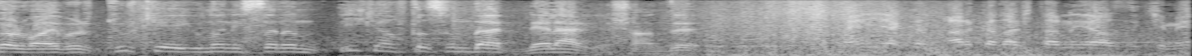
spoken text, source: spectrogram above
Survivor Türkiye Yunanistan'ın ilk haftasında neler yaşandı? En yakın arkadaşlarını yazdı kimi.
